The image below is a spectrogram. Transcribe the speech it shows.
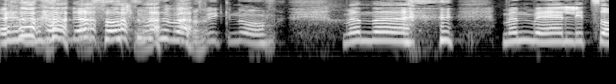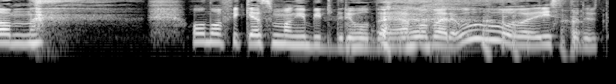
det er sant, det vet vi ikke noe om. Men, uh, men med litt sånn Og nå fikk jeg så mange bilder i hodet. Jeg må bare uh, riste det ut.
